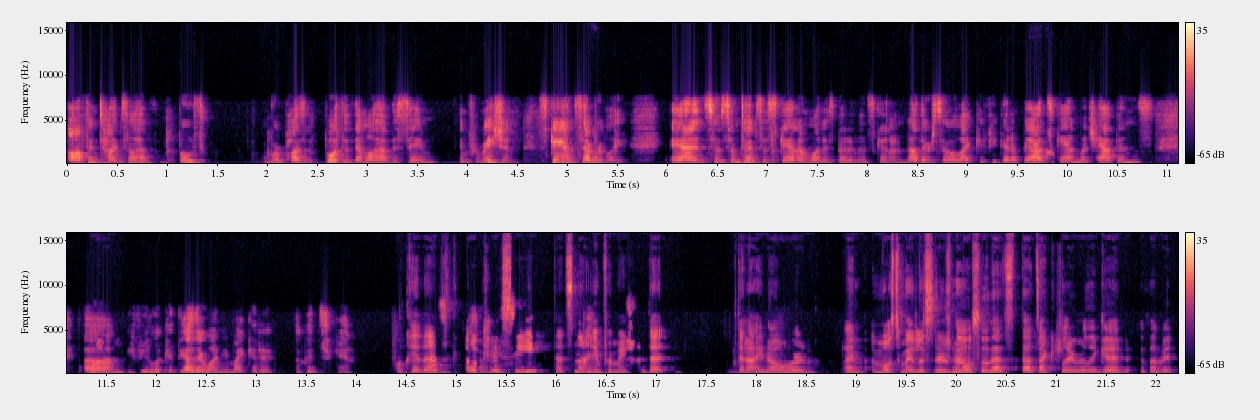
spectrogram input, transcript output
oftentimes they'll have both. We're positive both of them will have the same information scanned separately, and so sometimes a scan on one is better than a scan on another. So like if you get a bad scan, which happens, um, if you look at the other one, you might get a, a good scan. Okay, that's so- okay. See, that's not information that that I know or I'm most of my listeners know. So that's that's actually really good. I love it.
